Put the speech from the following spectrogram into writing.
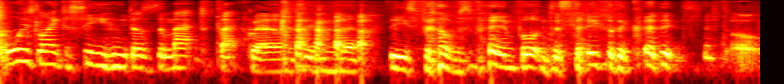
always like to see who does the matte backgrounds in uh, these films. Very important to stay for the credits. Oh.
